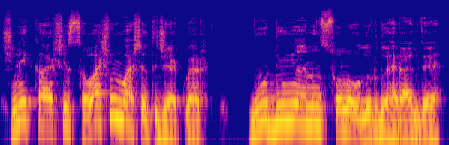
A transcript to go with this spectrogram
Çin'e karşı savaş mı başlatacaklar? Bu dünyanın sonu olurdu herhalde.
